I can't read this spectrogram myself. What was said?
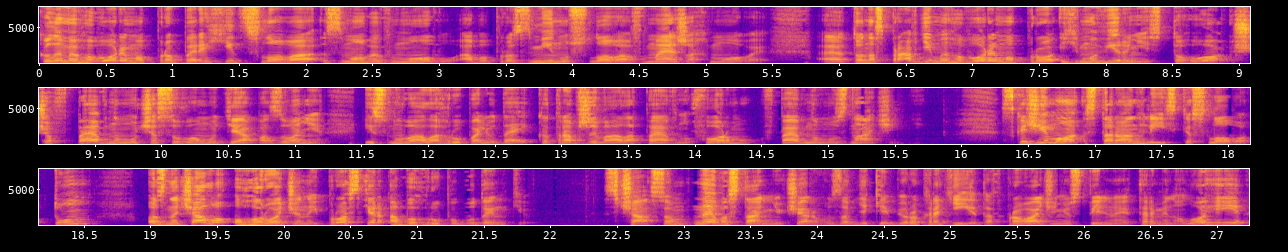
Коли ми говоримо про перехід слова з мови в мову або про зміну слова в межах мови, е, то насправді ми говоримо про ймовірність того, що в певному часовому діапазоні існувала група людей, котра вживала певну форму в певному значенні. Скажімо, староанглійське слово тун означало огороджений простір або групу будинків. З часом, не в останню чергу, завдяки бюрократії та впровадженню спільної термінології,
